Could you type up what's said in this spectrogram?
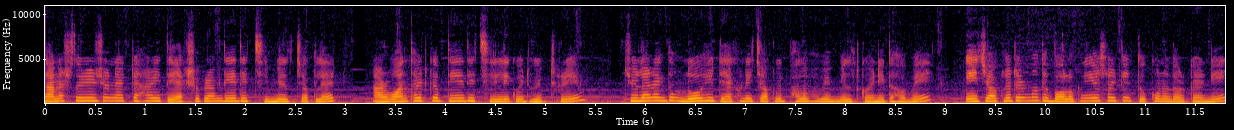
গানাশ তৈরির জন্য একটা হাঁড়িতে একশো গ্রাম দিয়ে দিচ্ছি মিল্ক চকলেট আর ওয়ান থার্ড কাপ দিয়ে দিচ্ছি লিকুইড হুইপড ক্রিম। চুলার একদম লো হিটে এখন এই চকলেট ভালোভাবে মেল্ট করে নিতে হবে। এই চকলেটের মধ্যে বলক নিয়ে আসার কিন্তু কোনো দরকার নেই।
